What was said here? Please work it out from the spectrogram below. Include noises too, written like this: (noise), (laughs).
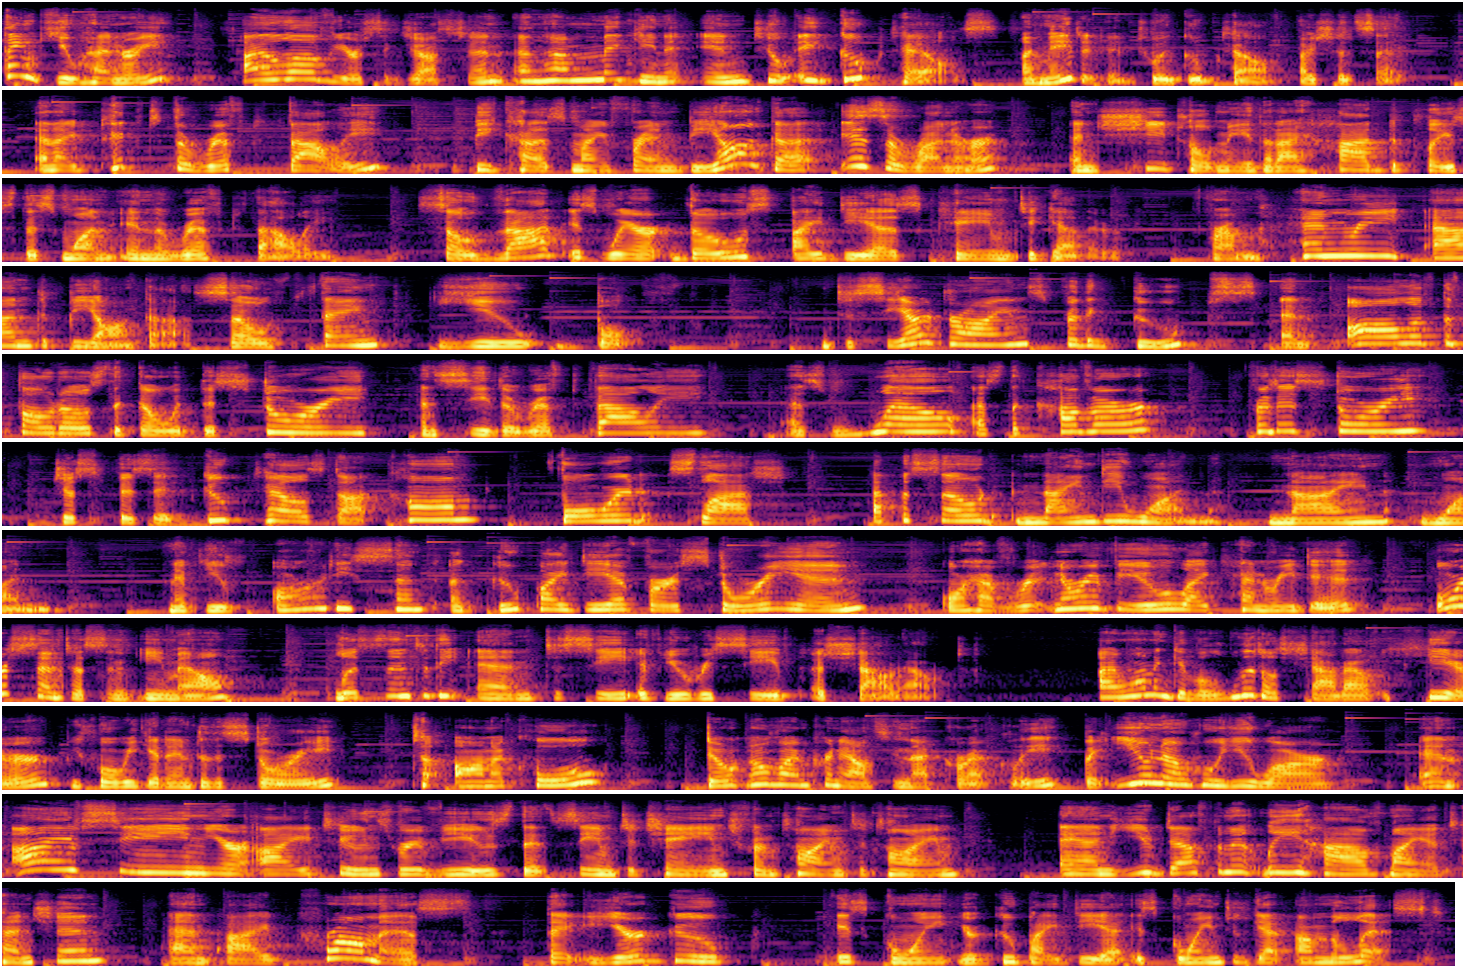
Thank you, Henry. I love your suggestion and I'm making it into a Goop Tales. I made it into a Goop Tale, I should say. And I picked the Rift Valley because my friend Bianca is a runner and she told me that I had to place this one in the Rift Valley. So that is where those ideas came together from Henry and Bianca. So thank you both to see our drawings for the goops and all of the photos that go with this story and see the Rift Valley, as well as the cover for this story, just visit gooptales.com forward slash episode 91 91. And if you've already sent a goop idea for a story in, or have written a review like Henry did, or sent us an email, Listen to the end to see if you received a shout out. I want to give a little shout out here before we get into the story to Anna Cool. Don't know if I'm pronouncing that correctly, but you know who you are. And I've seen your iTunes reviews that seem to change from time to time. And you definitely have my attention. And I promise that your goop is going, your goop idea is going to get on the list.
